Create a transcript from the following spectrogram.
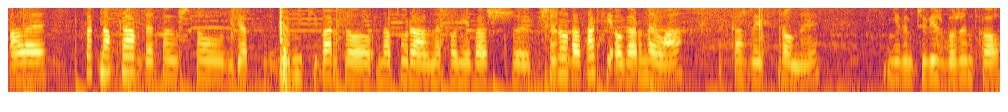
ale tak naprawdę to już są zbiorniki bardzo naturalne, ponieważ y, przyroda takie ogarnęła z każdej strony. Nie wiem, czy wiesz, Bożenko,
